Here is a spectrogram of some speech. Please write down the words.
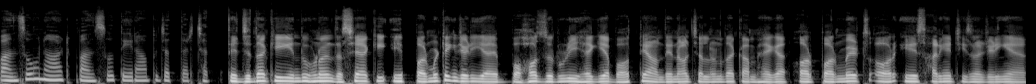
5095137536 ਤੇ ਜਿੱਦਾਂ ਕਿ ਇੰਦੂ ਹੁਣਾਂ ਨੇ ਦੱਸਿਆ ਕਿ ਇਹ ਪਰਮਿਟਿੰਗ ਜਿਹੜੀ ਹੈ ਬਹੁਤ ਜ਼ਰੂਰੀ ਹੈਗੀ ਆ ਬਹੁਤ ਧਿਆਨ ਦੇ ਨਾਲ ਚੱਲਣ ਦਾ ਕੰਮ ਹੈਗਾ ਔਰ ਪਰਮਿਟਸ ਔਰ ਇਹ ਸਾਰੀਆਂ ਚੀਜ਼ਾਂ ਜਿਹੜੀਆਂ ਆ,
